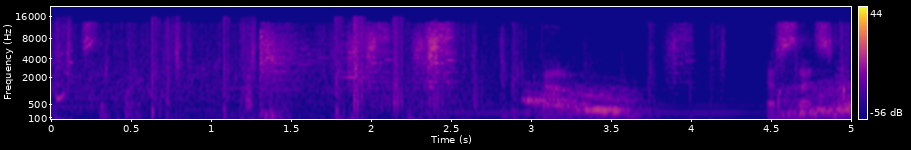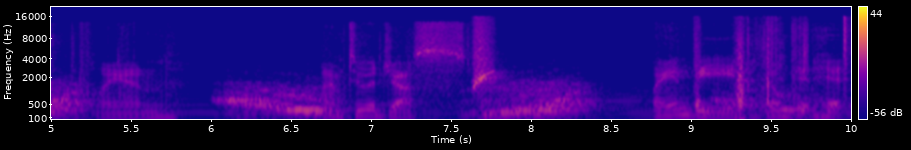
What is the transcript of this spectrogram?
What's the point? Got him. Guess that's not the plan. Time to adjust. Plan B. Don't get hit.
